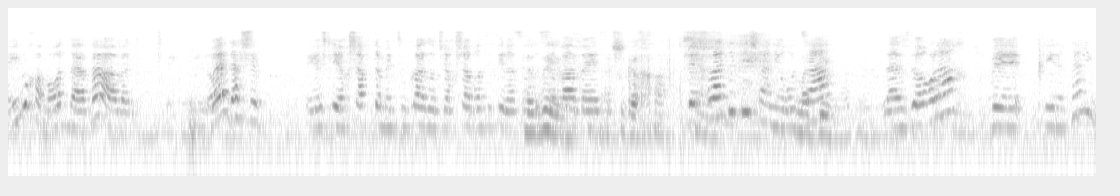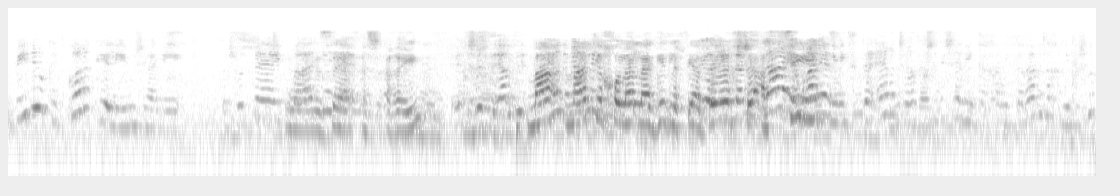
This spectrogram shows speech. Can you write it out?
היינו חברות בעבר, אבל היא לא ידעה שיש לי עכשיו את המצוקה הזאת שעכשיו רציתי לעשות הסבה בעסק. והחלטתי שאני רוצה מדהים. לעזור לך, והיא נתנה לי בדיוק את כל הכלים שאני פשוט אה, התפללתי ראית? שסיימתי- מה היא את יכולה להגיד לפי היא הדרך התנצלה, היא שעשית? אמרה לי, אני מצטערת שלא תחשבי שאני ככה מתערבת לך, אני פשוט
